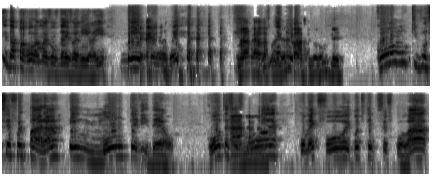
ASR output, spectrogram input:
E dá para rolar mais uns 10 aninhos aí, brincando, hein? Não, rapaz, é fácil, vamos ver. Como que você foi parar em Montevidéu? Conta essa ah. história, como é que foi, quanto tempo você ficou lá,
